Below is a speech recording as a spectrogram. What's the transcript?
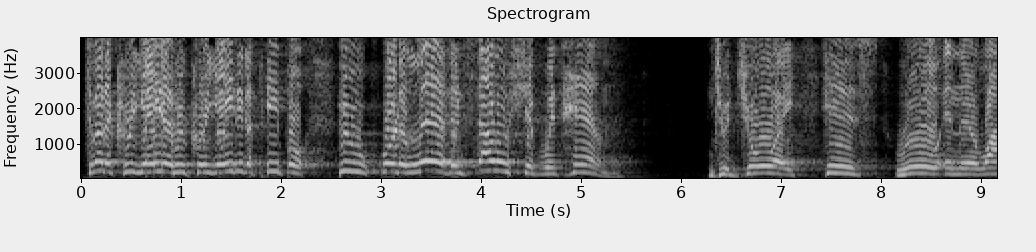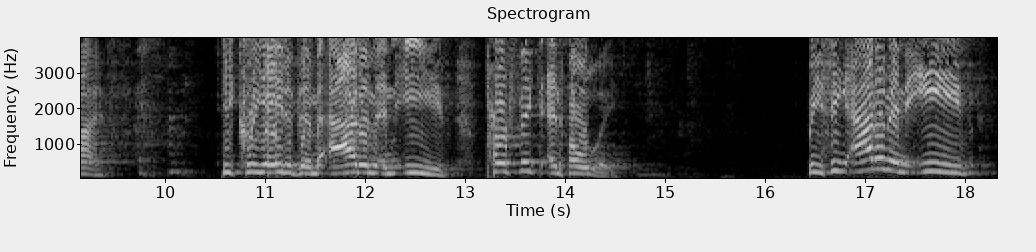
It's about a creator who created a people who were to live in fellowship with Him and to enjoy His rule in their life. He created them, Adam and Eve, perfect and holy. But you see, Adam and Eve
